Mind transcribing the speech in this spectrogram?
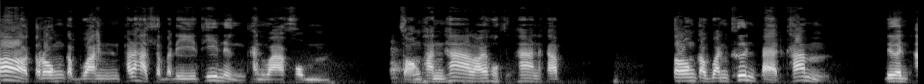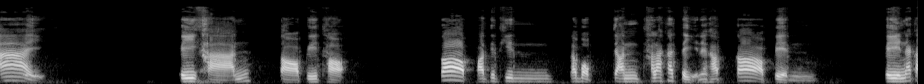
ก็ตรงกับวันพฤหัสบดีที่1ธันวาคม 2565 นะครับ ตรงกับวันขึ้น 8 ค่ำเดือนอ้าย ปีขานต่อปีเถาะก็ปฏิทินระบบจันทรคตินะครับ ก็เปลี่ยน ปีนัก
